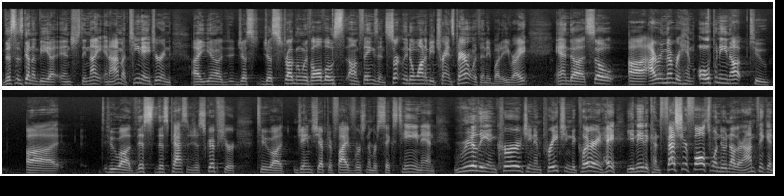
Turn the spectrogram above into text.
this is going to be an interesting night. And I'm a teenager and, uh, you know, just, just struggling with all those um, things and certainly don't want to be transparent with anybody, right? And uh, so uh, I remember him opening up to, uh, to uh, this, this passage of Scripture to uh, James chapter 5, verse number 16, and really encouraging and preaching, declaring, hey, you need to confess your faults one to another. And I'm thinking,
